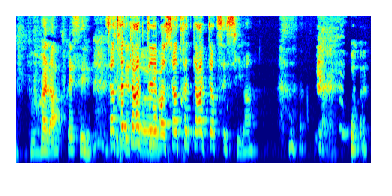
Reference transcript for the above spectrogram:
Voilà, après c'est. C'est un trait de caractère, euh... c'est un trait de caractère de Cécile. Hein.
